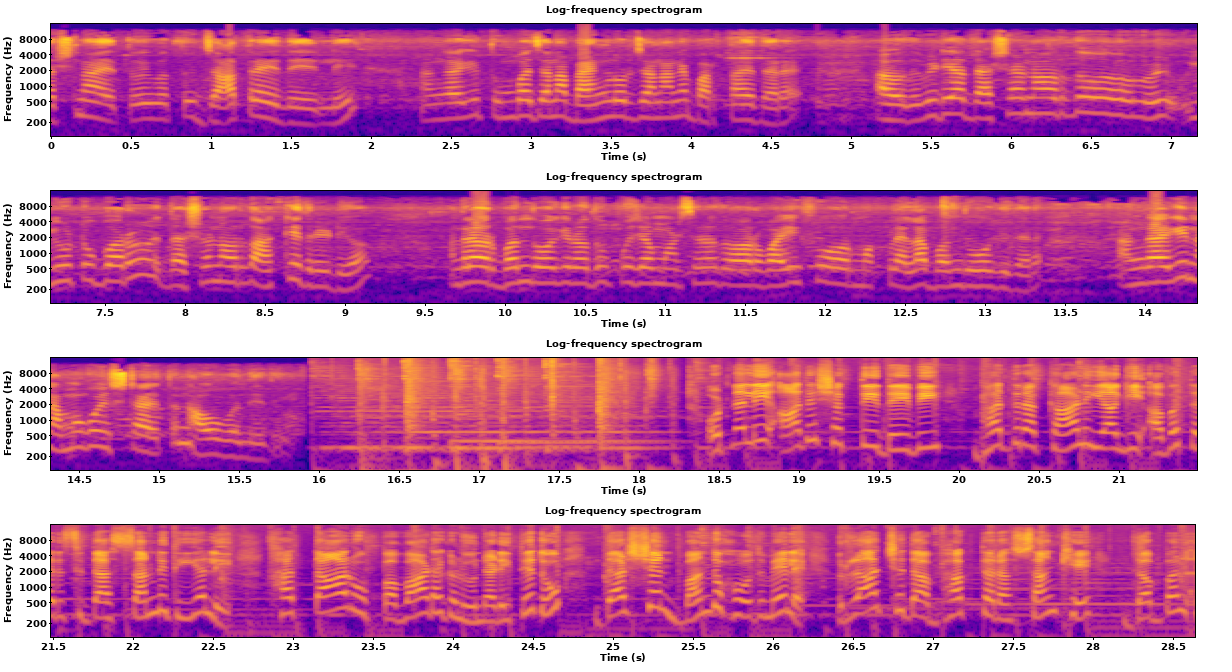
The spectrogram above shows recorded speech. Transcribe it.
ದರ್ಶನ ಆಯಿತು. ಇವತ್ತು ಜಾತ್ರೆ ಇದೆ ಇಲ್ಲಿ. ಹಂಗಾಗಿ ತುಂಬ ಜನ, ಬ್ಯಾಂಗ್ಳೂರು ಜನನೇ ಬರ್ತಾ ಇದ್ದಾರೆ. ಹೌದು, ವಿಡಿಯೋ ದರ್ಶನ್ ಅವ್ರದ್ದು ಯೂಟ್ಯೂಬರು ದರ್ಶನ್ ಅವ್ರದ್ದು ಹಾಕಿದ್ರು ವಿಡಿಯೋ. ಅಂದರೆ ಅವ್ರು ಬಂದು ಹೋಗಿರೋದು, ಪೂಜೆ ಮಾಡಿಸಿರೋದು, ಅವ್ರ ವೈಫು ಅವ್ರ ಮಕ್ಕಳೆಲ್ಲ ಬಂದು ಹೋಗಿದ್ದಾರೆ. ಹಂಗಾಗಿ ನಮಗೂ ಇಷ್ಟ ಆಯಿತು, ನಾವು ಬಂದಿದ್ದೀವಿ. ಒಟ್ನಲ್ಲಿ ಆದಿಶಕ್ತಿ ದೇವಿ ಭದ್ರ ಕಾಳಿಯಾಗಿ ಅವತರಿಸಿದ ಸನ್ನಿಧಿಯಲ್ಲಿ ಹತ್ತಾರು ಪವಾಡಗಳು ನಡೀತಿದ್ದು, ದರ್ಶನ್ ಬಂದು ಹೋದ ಮೇಲೆ ರಾಜ್ಯದ ಭಕ್ತರ ಸಂಖ್ಯೆ ಡಬ್ಬಲ್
